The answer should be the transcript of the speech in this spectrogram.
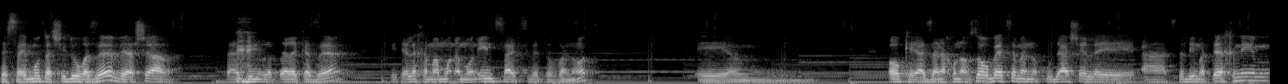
תסיימו את השידור הזה וישר תאזינו לפרק הזה, ייתן לכם המון המון insights ותובנות. אוקיי, אז אנחנו נחזור בעצם לנקודה של אה, הצדדים הטכניים.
